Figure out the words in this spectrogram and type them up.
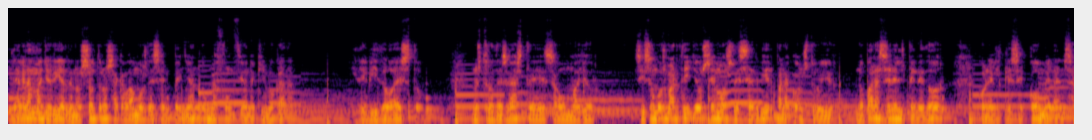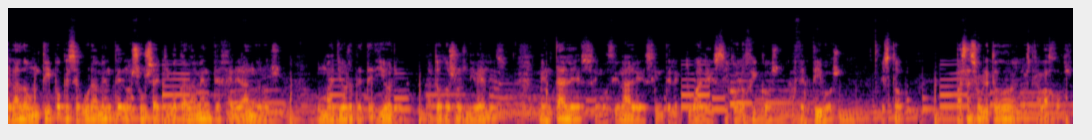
Y la gran mayoría de nosotros acabamos desempeñando una función equivocada. Y debido a esto, nuestro desgaste es aún mayor. Si somos martillos hemos de servir para construir, no para ser el tenedor con el que se come la ensalada un tipo que seguramente nos usa equivocadamente generándonos un mayor deterioro a todos los niveles, mentales, emocionales, intelectuales, psicológicos, afectivos. Esto pasa sobre todo en los trabajos.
